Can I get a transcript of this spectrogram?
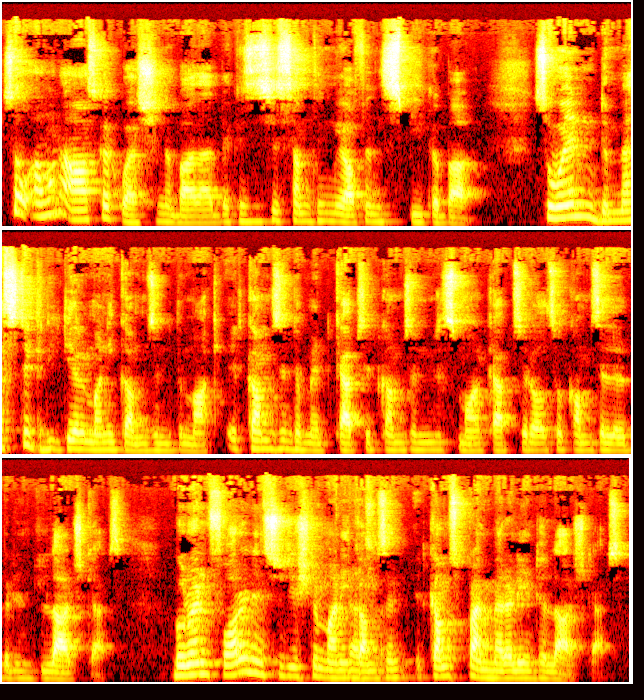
So I want to ask a question about that because this is something we often speak about. So when domestic retail money comes into the market, it comes into mid caps, it comes into small caps, it also comes a little bit into large caps. But when foreign institutional money That's comes in, it comes primarily into large caps.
